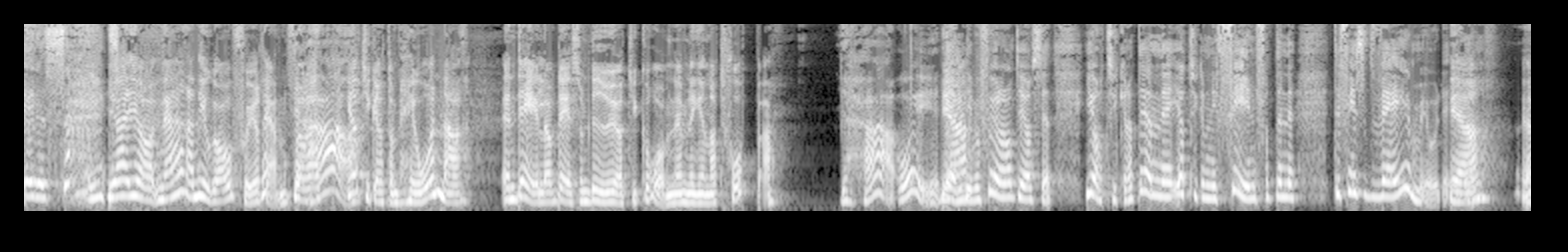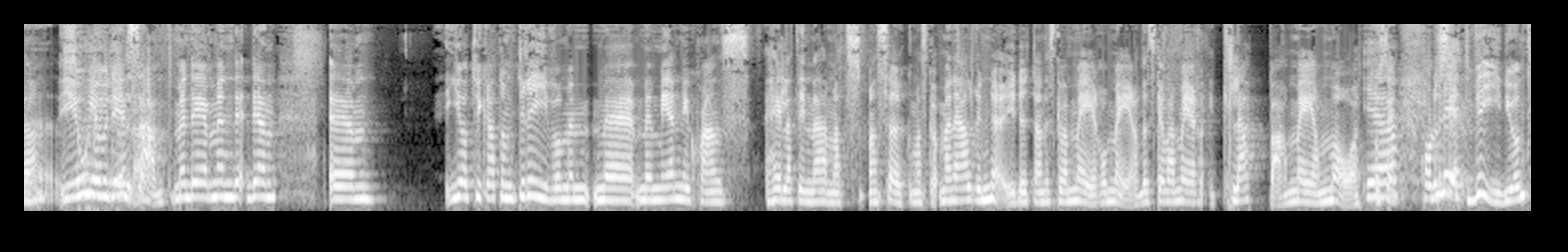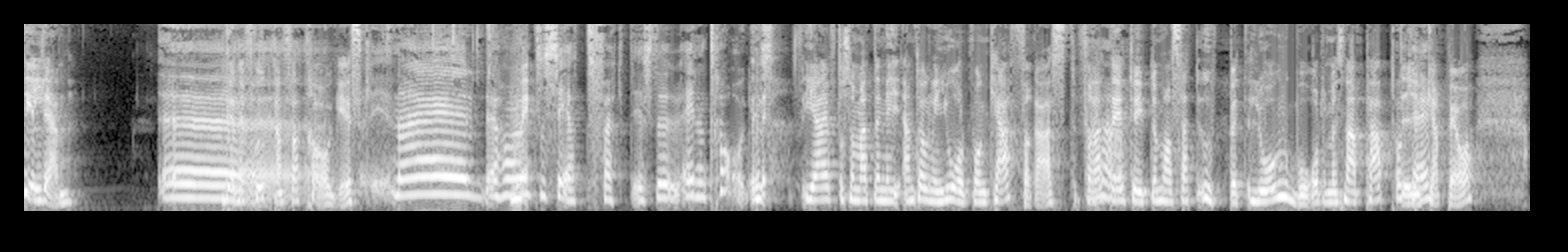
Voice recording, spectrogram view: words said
Är det sant? Ja, jag nära nog avskyr den. För Jaha. att jag tycker att de hånar en del av det som du och jag tycker om, nämligen att shoppa. Jaha, oj, den Ja. dimensionen har inte jag sett. Jag tycker att den är, jag tycker den är fin för att den är, det finns ett vemod i Ja, den. ja. Eh, Jo, jo, det är sant. Men, det, men det, den... ehm, jag tycker att de driver med, med, med människans, hela tiden det här med att man söker, man, ska, man är aldrig nöjd utan det ska vara mer och mer. Det ska vara mer klappar, mer mat. Ja, Och sen, har du det- sett videon till den? Eh, Den är fruktansvärt tragisk. Nej, det har jag Men- inte sett faktiskt. Är den tragisk? Ja, eftersom att den är antagligen gjord på en kafferast. För Aha. att det är typ, de har satt upp ett långbord med såna här pappdukar Okej. på.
